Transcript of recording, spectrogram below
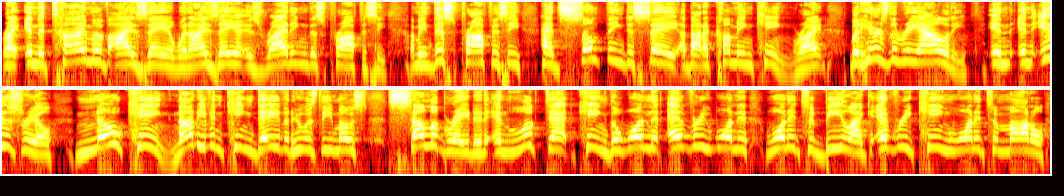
right? In the time of Isaiah, when Isaiah is writing this prophecy, I mean, this prophecy had something to say about a coming king, right? But here's the reality in, in Israel, no king, not even King David, who was the most celebrated and looked at king, the one that everyone wanted to be like, every king wanted to model,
